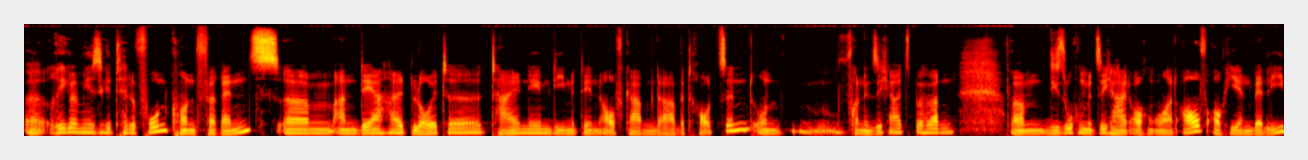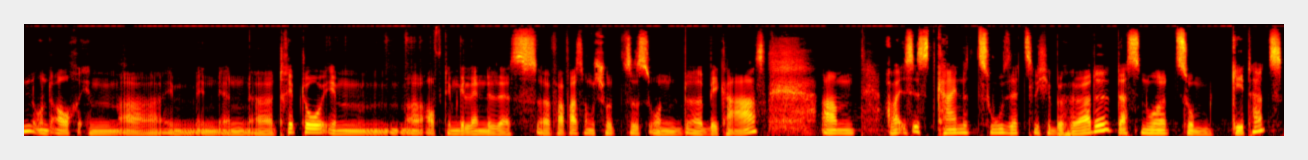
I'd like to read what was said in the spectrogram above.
äh, regelmäßige Telefonkonferenz, ähm, an der halt Leute teilnehmen, die mit den Aufgaben da betraut sind und mm, von den Sicherheitsbehörden. Ähm, die suchen mit Sicherheit auch einen Ort auf, auch hier in Berlin und auch im, äh, im in, in äh, Treptow im, äh, auf dem Gelände des äh, Verfassungsschutzes und BKAs. Ähm, aber es ist keine zusätzliche Behörde, das nur zum GTAZ.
